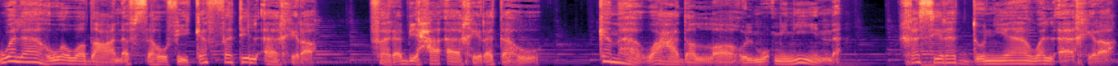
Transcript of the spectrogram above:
ولا هو وضع نفسه في كفة الآخرة. فربح آخرته. كما وعد الله المؤمنين. خسر الدنيا والآخرة.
